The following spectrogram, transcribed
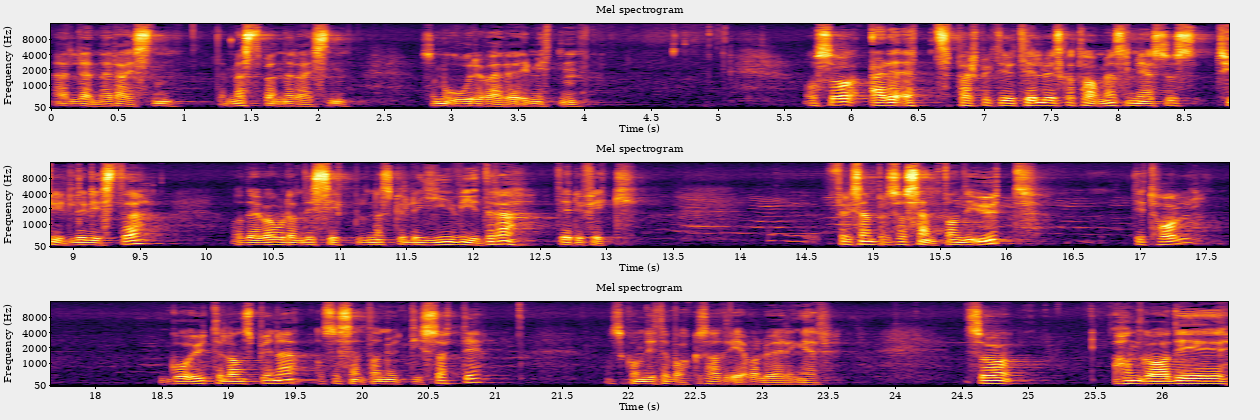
eller denne reisen, den mest spennende reisen, så må ordet være i midten. Og så er det et perspektiv til vi skal ta med, som Jesus tydelig viste. Og det var hvordan disiplene skulle gi videre det de fikk. For så sendte han de ut, de tolv. Gå ut til landsbyene. Og så sendte han ut de 70. Og så kom de tilbake og så hadde de evalueringer. Så han ga de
